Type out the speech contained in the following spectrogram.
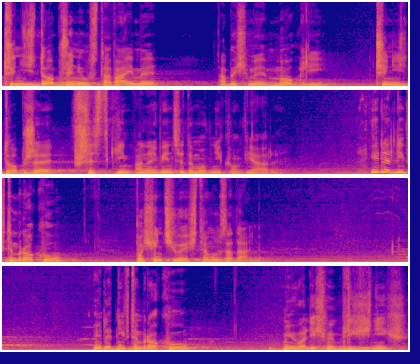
czynić dobrze, nie ustawajmy, abyśmy mogli czynić dobrze wszystkim, a najwięcej domownikom wiary? Ile dni w tym roku poświęciłeś temu zadaniu? Ile dni w tym roku miłowaliśmy bliźnich,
